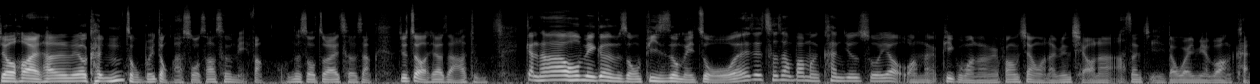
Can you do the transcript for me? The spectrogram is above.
就后来他那边又看，嗯，怎么不会动啊？手刹车没放。我那时候坐在车上，就最好笑的是阿图，干他后面根本什么屁事都没做。我还在车上帮忙看，就是说要往哪屁股往哪个方向往哪边瞧呢？阿三姐姐到外面帮忙看，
